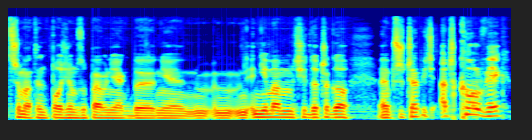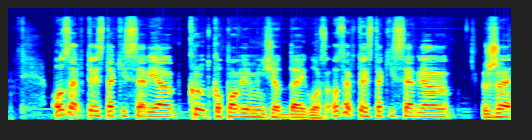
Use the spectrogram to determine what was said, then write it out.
trzyma ten poziom zupełnie jakby nie, nie mam się do czego e, przyczepić, aczkolwiek Ozark to jest taki serial, krótko powiem i się oddaję głos. Ozark to jest taki serial, że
